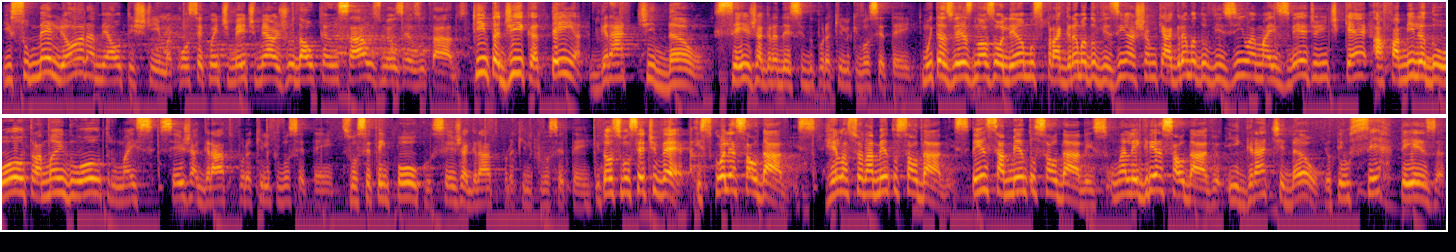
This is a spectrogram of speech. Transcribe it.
isso melhora a minha autoestima, consequentemente me ajuda a alcançar os meus resultados. Quinta dica, tenha gratidão. Seja agradecido por aquilo que você tem. Muitas vezes nós olhamos para a grama do vizinho, achamos que a grama do vizinho é mais verde, a gente quer a família do outro, a mãe do outro, mas seja grato por aquilo que você tem. Se você tem pouco, seja grato por aquilo que você tem. Então, se você tiver escolhas saudáveis, relacionamentos saudáveis, pensamentos saudáveis, uma alegria saudável e gratidão, eu tenho certeza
